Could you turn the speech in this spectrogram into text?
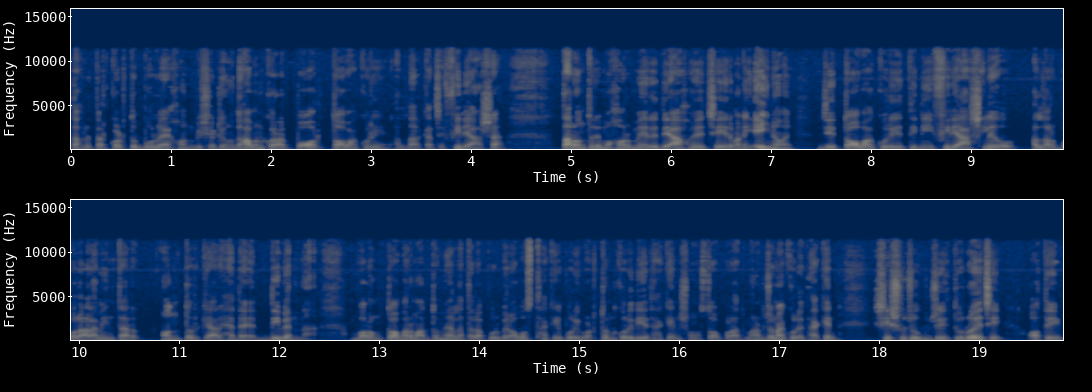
তাহলে তার কর্তব্য হলো এখন বিষয়টি অনুধাবন করার পর তবা করে আল্লাহর কাছে ফিরে আসা। তার অন্তরে মহর মেরে দেয়া হয়েছে, এর মানে এই নয় যে তবা করে তিনি ফিরে আসলেও আল্লাহ রব্বুল আলমিন তার অন্তরকে আর হেদায়ত দিবেন না। বরং তবার মাধ্যমে আল্লাহ তালা পূর্বের অবস্থাকে পরিবর্তন করে দিয়ে থাকেন, সমস্ত অপরাধ মার্জনা করে থাকেন। সে সুযোগ যেহেতু রয়েছে, অতএব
